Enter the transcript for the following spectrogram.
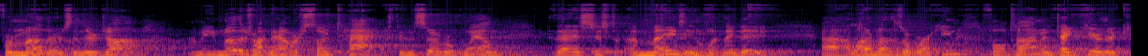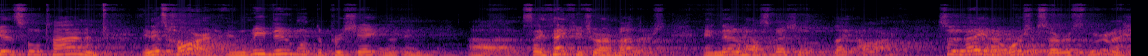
for mothers and their job. I mean, mothers right now are so taxed and so overwhelmed that it's just amazing what they do. Uh, a lot of mothers are working full time and taking care of their kids full time, and, and it's hard. And we do want to appreciate and, and uh, say thank you to our mothers and know how special they are. So today in our worship service, we're going to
